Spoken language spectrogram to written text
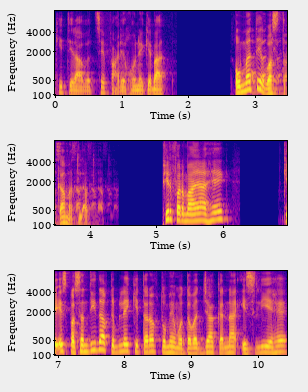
کی تلاوت سے فارغ ہونے کے بعد۔ امت وسط کا مطلب۔ پھر فرمایا ہے کہ اس پسندیدہ قبلے کی طرف تمہیں متوجہ کرنا اس لیے ہے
